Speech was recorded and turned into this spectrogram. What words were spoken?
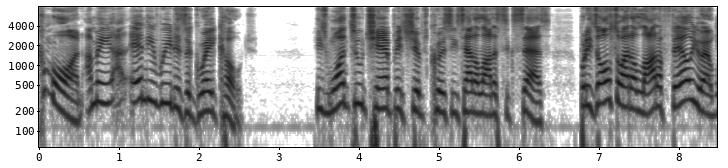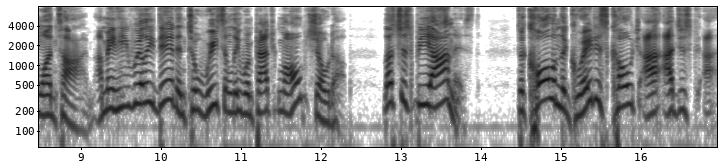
Come on. I mean, Andy Reid is a great coach. He's won two championships, Chris. He's had a lot of success, but he's also had a lot of failure at one time. I mean, he really did until recently when Patrick Mahomes showed up. Let's just be honest. To call him the greatest coach, I, I just. I,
